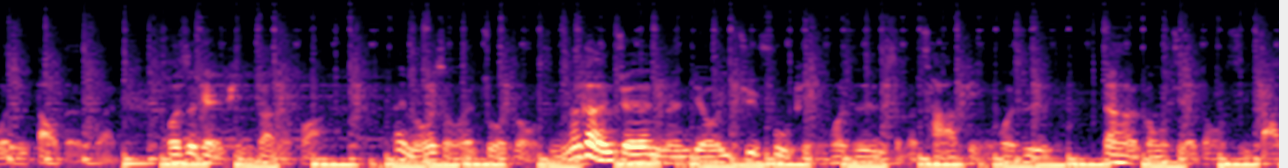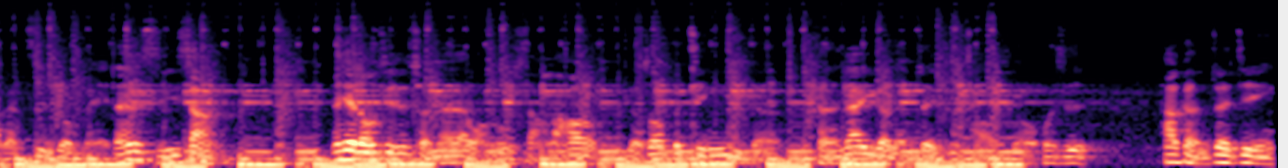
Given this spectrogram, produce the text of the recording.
或是道德观，或是可以评断的话。那你们为什么会做这种事？你们可能觉得你们留一句负评，或是什么差评，或是任何攻击的东西，打个字就没。但是实际上，那些东西是存在在网络上，然后有时候不经意的，可能在一个人最低潮的时候，或是他可能最近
